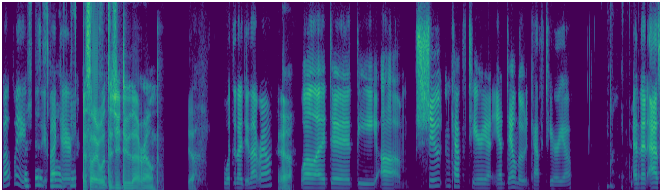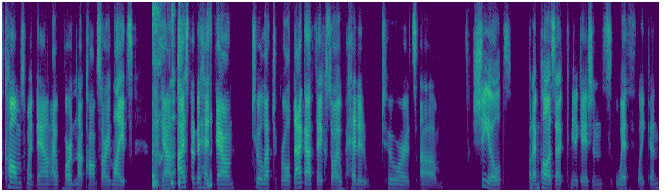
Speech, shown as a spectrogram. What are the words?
vote me. See if I stop, care. please. Sorry, what did you do that round? Yeah. What did I do that round? Yeah. Well, I did the um shoot in cafeteria and download in cafeteria. And then as comms went down, I or not comms, sorry, lights went down. I started to head down to electrical. That got fixed, so I headed towards um shields, but I paused at communications with Lincoln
